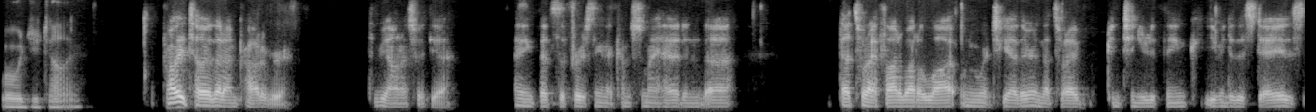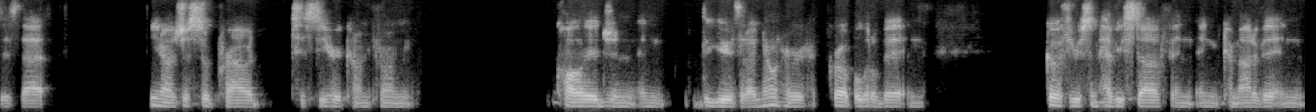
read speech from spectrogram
what would you tell her? Probably tell her that I'm proud of her, to be honest with you. I think that's the first thing that comes to my head. And uh, that's what I thought about a lot when we weren't together. And that's what I continue to think even to this day is, is that, you know, I was just so proud to see her come from college and, and the years that I'd known her grow up a little bit and go through some heavy stuff and, and come out of it and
